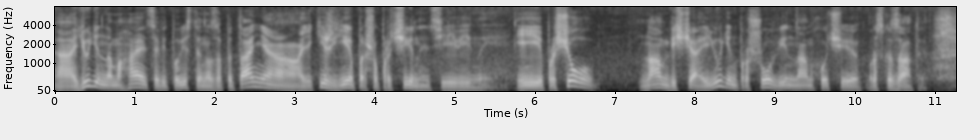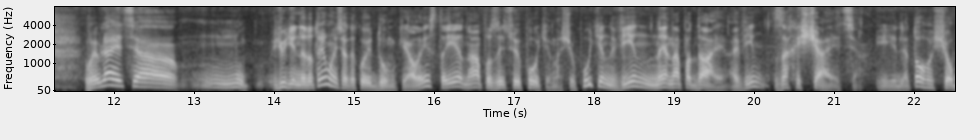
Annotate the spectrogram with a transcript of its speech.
е, Юдін намагається відповісти на запитання, які ж є першопричини цієї війни. І про що нам віщає Юдін, про що він нам хоче розказати. Виявляється, ну, Юдін не дотримується такої думки, але він стає на позицію Путіна, що Путін він не нападає, а він захищається. І для того, щоб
